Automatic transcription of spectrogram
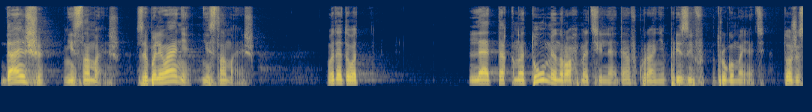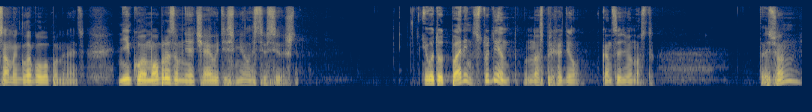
Дальше не сломаешь. Заболевание не сломаешь. Вот это вот Ля такнату мин рахматилля, да, в Коране призыв, в другом аяте. То же самое глагол упоминается. Никоим образом не отчаивайтесь милости Всевышнего. И вот тот парень, студент, у нас приходил в конце 90-х. То есть он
